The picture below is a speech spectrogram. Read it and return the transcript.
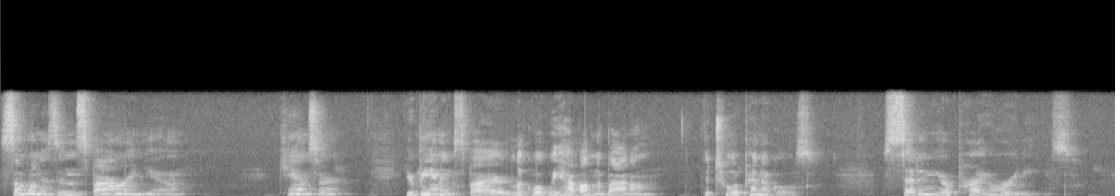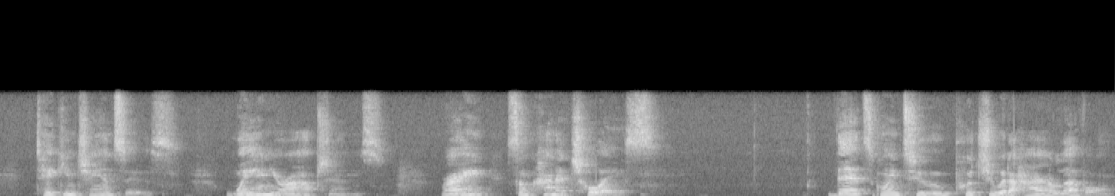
Someone is inspiring you, Cancer. You're being inspired. Look what we have on the bottom. The Two of Pentacles. Setting your priorities. Taking chances. Weighing your options. Right? Some kind of choice that's going to put you at a higher level.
